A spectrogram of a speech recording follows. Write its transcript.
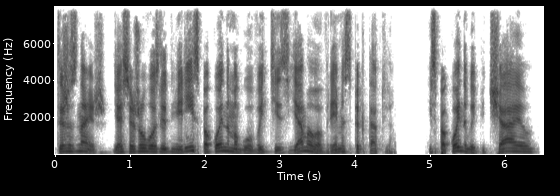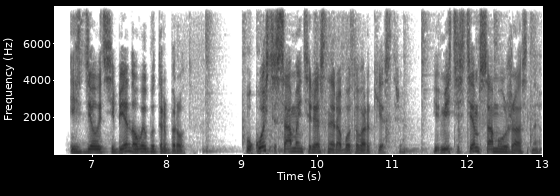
Ты же знаешь, я сижу возле двери и спокойно могу выйти из ямы во время спектакля. И спокойно выпить чаю, и сделать себе новый бутерброд. У Кости самая интересная работа в оркестре. И вместе с тем самая ужасная.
